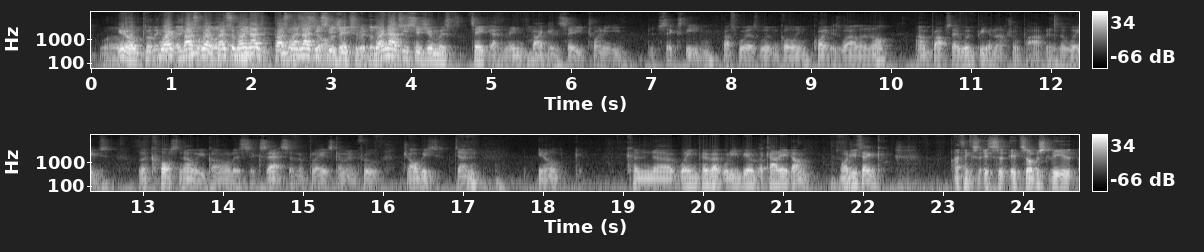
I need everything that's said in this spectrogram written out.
Well, You know, I but think- when, I think plus he when, wants- plus I when think plus he when wants that to sit on the beach a decision, bit, doesn't when he? that decision was taken, I mean, back in say 2016, perhaps Wales weren't going quite as well and all, and perhaps there would be a natural partner in the waves. But of course, now you've got all this success and the players coming through, job he's done. You know, can uh, Wayne Pivac? Will he be able to carry it on? What do you think? I think it's it's, it's obviously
